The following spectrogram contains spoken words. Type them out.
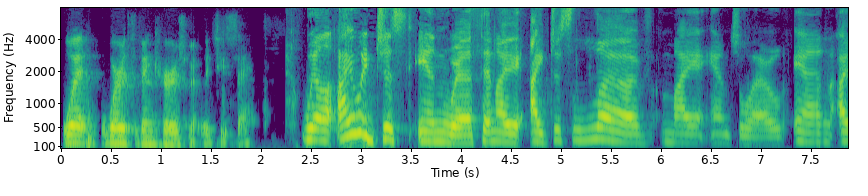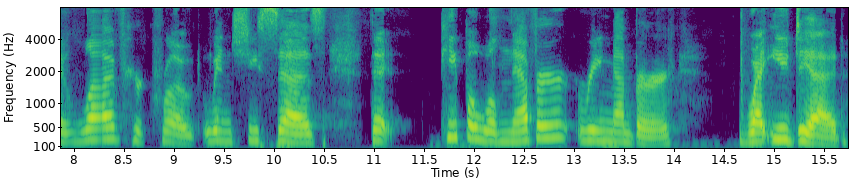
what words of encouragement would you say? Well, I would just end with, and I, I just love Maya Angelou, and I love her quote when she says that people will never remember what you did,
